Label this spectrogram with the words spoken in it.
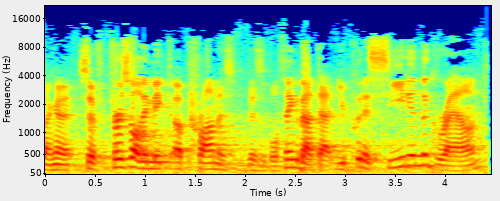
So i'm to so first of all they make a promise visible. Think about that. You put a seed in the ground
